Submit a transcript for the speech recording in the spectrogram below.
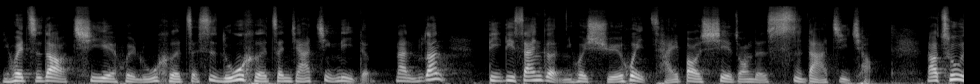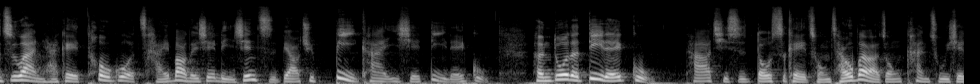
你会知道企业会如何增是如何增加净利的。那当第第三个，你会学会财报卸妆的四大技巧。那除此之外，你还可以透过财报的一些领先指标去避开一些地雷股，很多的地雷股。它其实都是可以从财务报表中看出一些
